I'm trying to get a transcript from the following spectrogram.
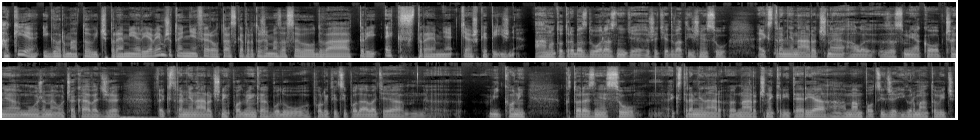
Aký je Igor Matovič premiér? Ja viem, že to je nefér otázka, pretože má za sebou dva, tri extrémne ťažké týždne. Áno, to treba zdôrazniť, že tie dva týždne sú extrémne náročné, ale zase my ako občania môžeme očakávať, že v extrémne náročných podmienkach budú politici podávať e, výkony, ktoré znesú extrémne náročné kritéria a mám pocit, že Igor Matovič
